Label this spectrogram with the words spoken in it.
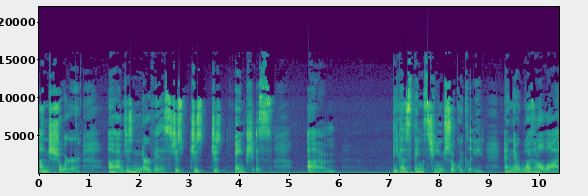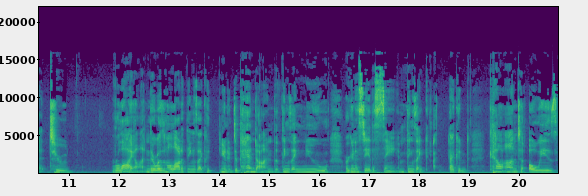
unsure um, just nervous just just just anxious um, because things change so quickly and there wasn't a lot to rely on. There wasn't a lot of things I could, you know, depend on, the things I knew were going to stay the same, things I, I could count on to always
